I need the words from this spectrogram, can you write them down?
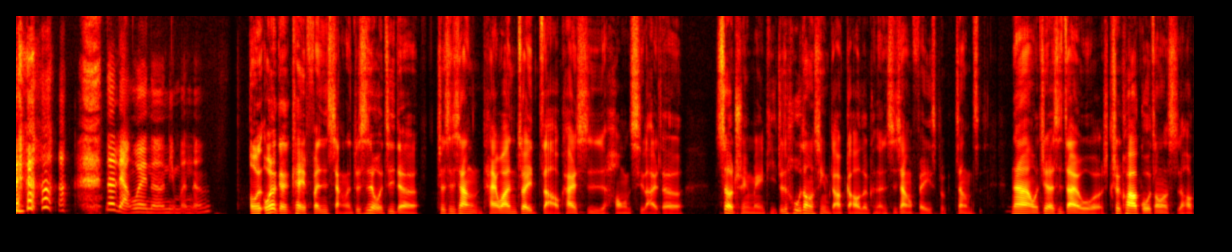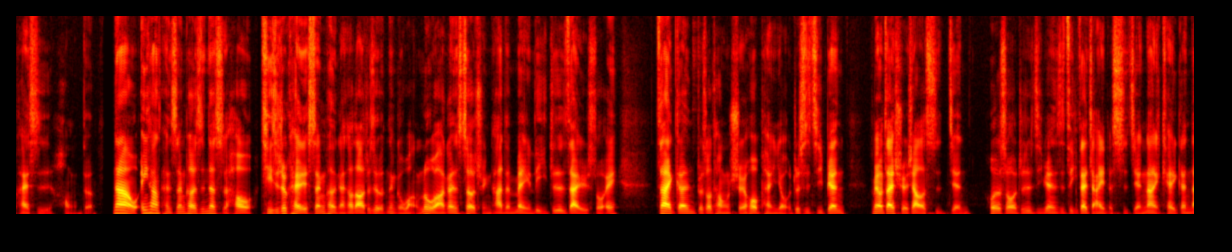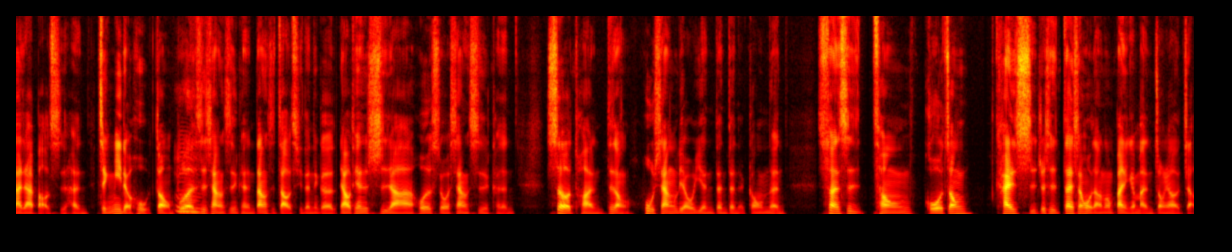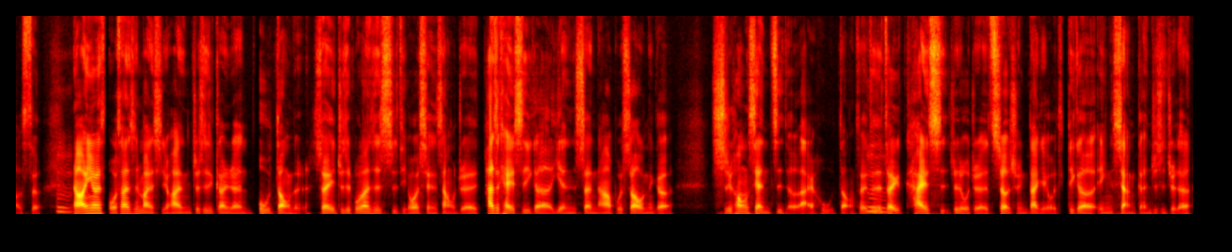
那两位呢？你们呢？我我有个可以分享的，就是我记得，就是像台湾最早开始红起来的社群媒体，就是互动性比较高的，可能是像 Facebook 这样子。那我记得是在我最快要国中的时候开始红的。那我印象很深刻的是那时候，其实就可以深刻的感受到，就是那个网络啊跟社群它的魅力，就是在于说，哎，在跟比如说同学或朋友，就是即便没有在学校的时间，或者说就是即便是自己在家里的时间，那也可以跟大家保持很紧密的互动，不论是像是可能当时早期的那个聊天室啊，或者说像是可能社团这种互相留言等等的功能，算是从国中。开始就是在生活当中扮演一个蛮重要的角色，嗯，然后因为我算是蛮喜欢就是跟人互动的人，所以就是不论是实体或线上，我觉得它是可以是一个延伸，然后不受那个时空限制的来互动，所以这是最开始就是我觉得社群带给我一个影响跟就是觉得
